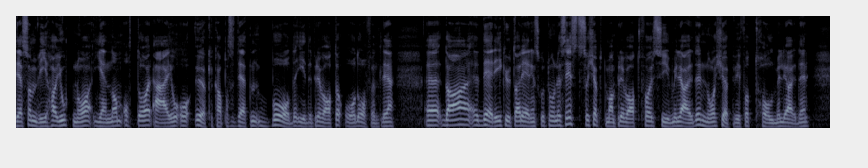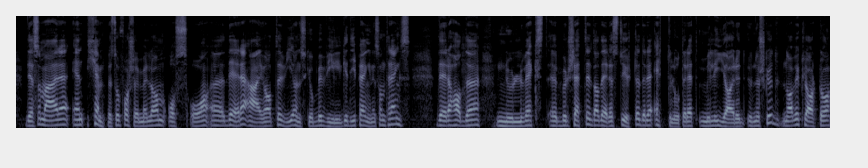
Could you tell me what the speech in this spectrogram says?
det som vi har gjort nå gjennom åtte år, er jo å øke kapasiteten både i det private og det offentlige. Eh, Da dere gikk ut av regjeringskontorene sist, så kjøpte man privat for 7 milliarder. Nå kjøper vi for 12 milliarder. Det som er eh, en kjempestor forskjell mellom oss og dere, er jo at vi ønsker å bevilge de pengene som trengs. Dere hadde nullvekstbudsjetter da dere styrte. Dere etterlot dere et milliardunderskudd. Nå har vi klart å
